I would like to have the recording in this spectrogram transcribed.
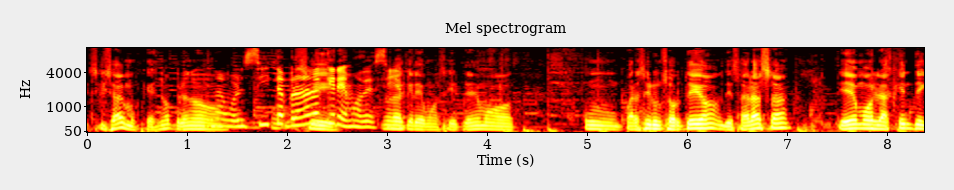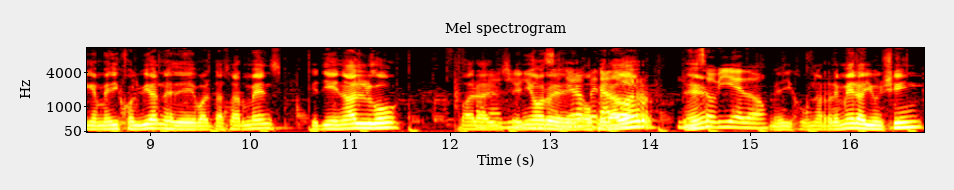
sí sabemos qué es, ¿no? Pero no. Una bolsita, pero no Sí, la queremos decir. No la queremos decir. Tenemos un, para hacer un sorteo de Sarasa. Tenemos la gente que me dijo el viernes de Baltasar Mens que tienen algo para, el señor, eh, operador. Luis ¿eh? Oviedo. Me dijo una remera y un jean.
